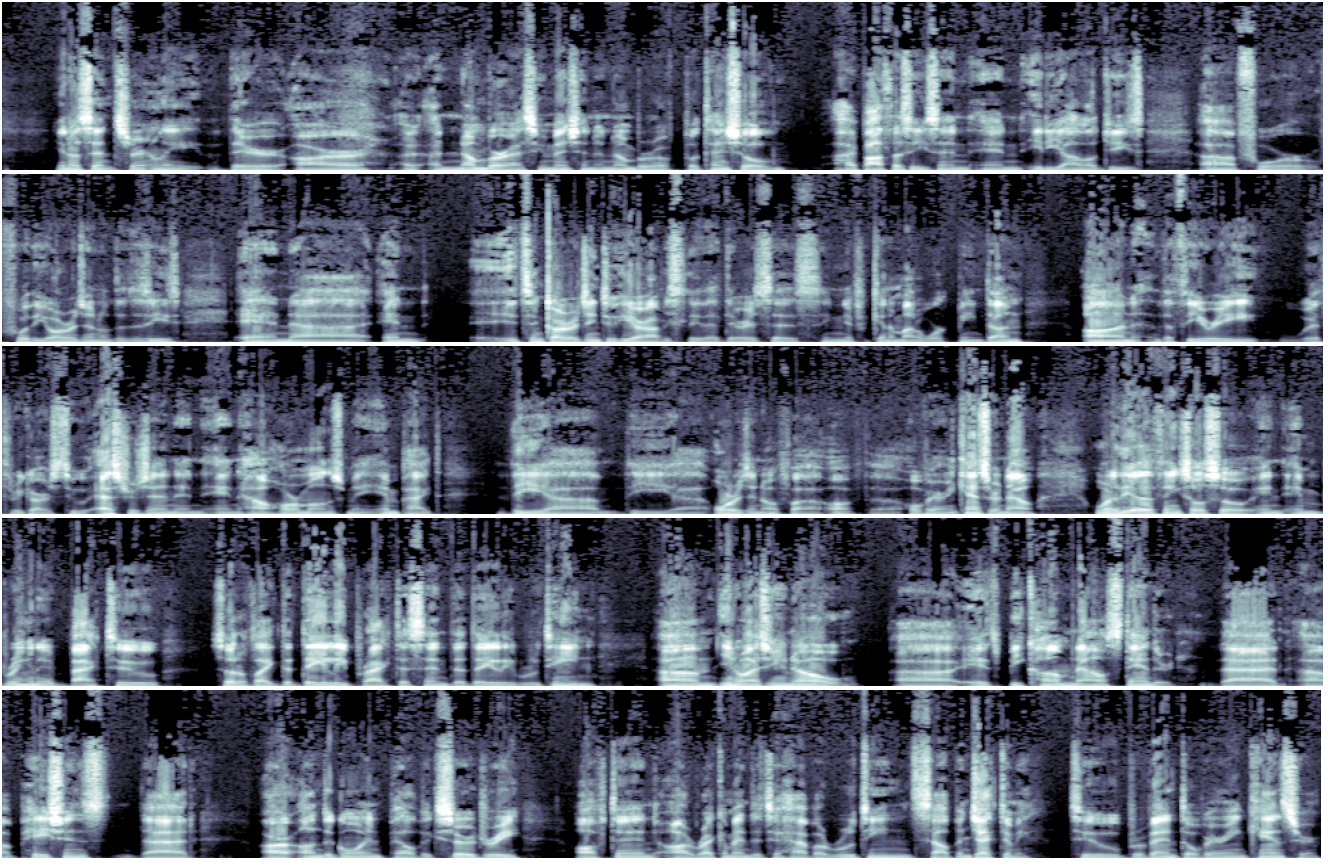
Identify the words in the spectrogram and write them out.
you know certainly there are a, a, number, as you mentioned, a number of potential hypotheses and and etiologies uh, for for the origin of the disease, and uh, and it's encouraging to hear, obviously, that there is a significant amount of work being done on the theory with regards to estrogen and, and how hormones may impact the uh, the uh, origin of uh, of the ovarian cancer. Now, one of the other things also in in bringing it back to sort of like the daily practice and the daily routine, um, you know, as you know, uh, it's become now standard that uh, patients that are undergoing pelvic surgery often are recommended to have a routine salpingectomy to prevent ovarian cancer.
